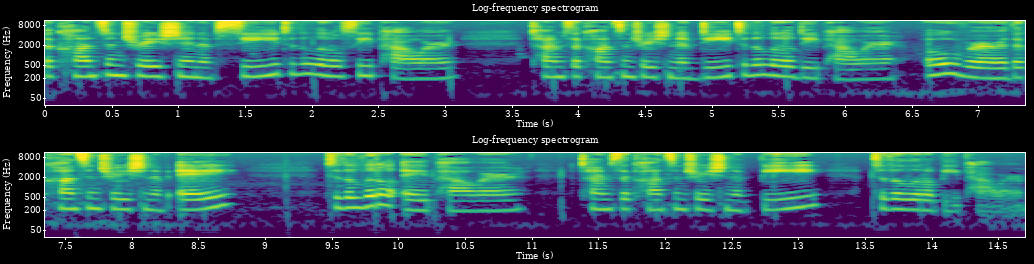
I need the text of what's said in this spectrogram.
the concentration of C to the little c power times the concentration of D to the little d power over the concentration of A to the little a power times the concentration of B to the little b power.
